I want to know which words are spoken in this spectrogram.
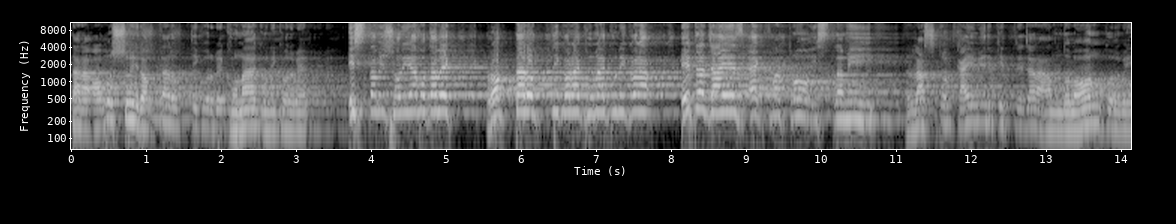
তারা অবশ্যই রক্তারক্তি করবে, খুনাখুনি করবে। ইসলামী শরিয়া মোতাবেক রক্তারক্তি করা, খুনাখুনি করা, এটা জায়েজ একমাত্র ইসলামী রাষ্ট্র কায়েমের ক্ষেত্রে যারা আন্দোলন করবে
